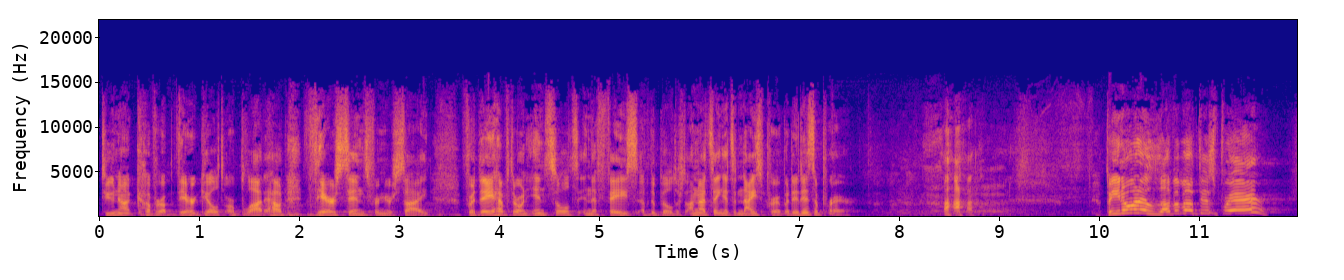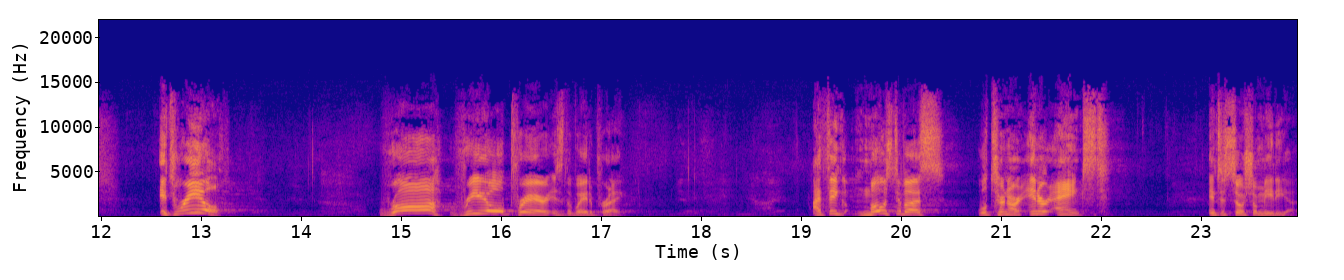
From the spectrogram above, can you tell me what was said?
Do not cover up their guilt or blot out their sins from your sight, for they have thrown insults in the face of the builders. I'm not saying it's a nice prayer, but it is a prayer. but you know what I love about this prayer? It's real. Raw, real prayer is the way to pray. I think most of us will turn our inner angst into social media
